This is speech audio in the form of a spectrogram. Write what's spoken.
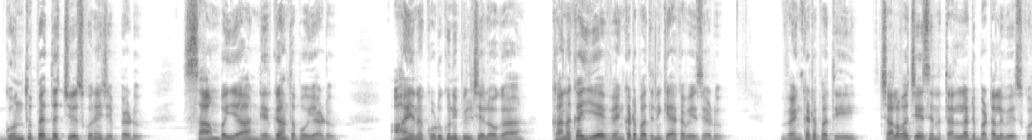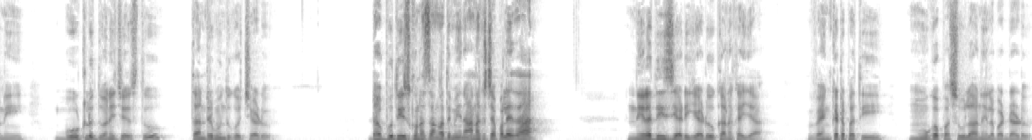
గొంతు పెద్ద చేసుకునే చెప్పాడు. సాంబయ్య నిర్గాంతపోయాడు ఆయన కొడుకుని పిలిచేలోగా కనకయ్యే వెంకటపతిని కేకవేశాడు వెంకటపతి చలవ చేసిన తెల్లటి బట్టలు వేసుకుని బూట్లు ధ్వని చేస్తూ తండ్రి ముందుకొచ్చాడు. డబ్బు తీసుకున్న సంగతి మీ నాన్నకు చెప్పలేదా? నిలదీసి అడిగాడు కనకయ్య. వెంకటపతి మూగ పశువులా నిలబడ్డాడు.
